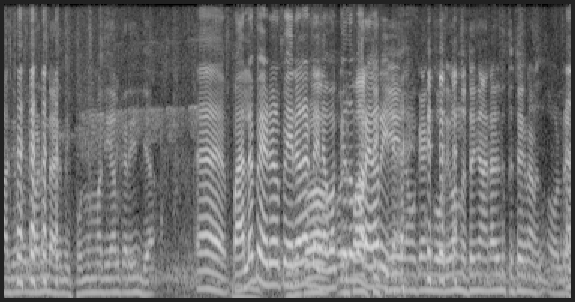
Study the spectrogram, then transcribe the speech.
ആദ്യം ഒരുപാട് ഉണ്ടായിരുന്നു. ഇപ്പൊ ഒന്നും അധികം ആൾക്കാരെ ഇല്ല. പല പേരുകൾ പേരുകളായിട്ട് നമുക്ക് ഇത് പറയാൻ അറിയില്ല. നമുക്ക് വന്നിട്ട് ഞാൻ അത് എടുത്തിട്ടേക്കാണ് ഓൾറെഡി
